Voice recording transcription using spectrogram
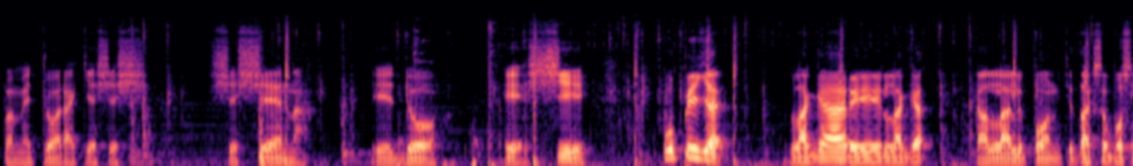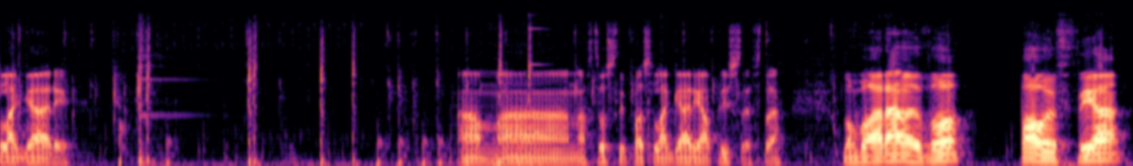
Πάμε τώρα και σε, σε σένα. Εδώ. Εσύ. Πού πήγε; Λαγκάρι, λαγκα... Καλά λοιπόν, κοιτάξτε πως λαγκάρι. Αμάν, αυτός τυπάς λαγκάρι απίστευτα. Τον βαράω εδώ, πάω ευθεία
